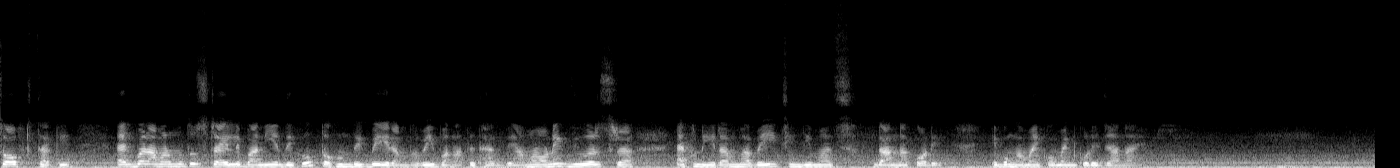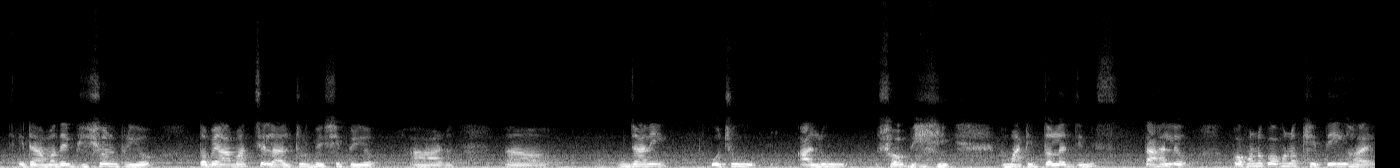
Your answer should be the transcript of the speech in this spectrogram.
সফট থাকে। একবার আমার মতো স্টাইলে বানিয়ে দেখো, তখন দেখবে এরমভাবেই বানাতে থাকবে। আমার অনেক ভিউয়ার্সরা এখন এরমভাবেই চিংড়ি মাছ রান্না করে এবং আমায় কমেন্ট করে জানায়। এটা আমাদের ভীষণ প্রিয়। তবে আমার চেয়ে লালটুর বেশি প্রিয়। আর জানি কচু, আলু সবই মাটির তলার জিনিস। তাহলেও কখনো কখনো খেতেই হয়।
